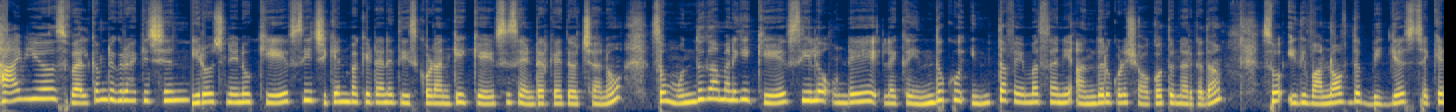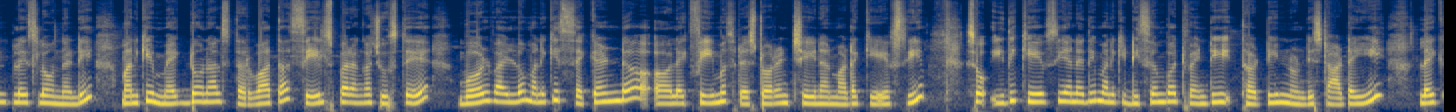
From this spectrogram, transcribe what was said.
Hi viewers welcome to Gruha kitchen ఈరోజు నేను కేఎఫ్సీ చికెన్ బకెట్ అనేది తీసుకోవడానికి కేఎఫ్సీ సెంటర్కి అయితే వచ్చాను. సో ముందుగా మనకి కేఎఫ్సీలో ఉండే లైక్ ఎందుకు ఇంత ఫేమస్ అని అందరూ కూడా షాక్ అవుతున్నారు కదా. సో ఇది one of the biggest second ప్లేస్లో ఉందండి. మనకి మెక్డొనాల్డ్స్ తర్వాత సేల్స్ పరంగా చూస్తే వరల్డ్ వైడ్లో మనకి second like famous restaurant chain అనమాట కేఎఫ్సి సో ఇది కేఎఫ్సీ అనేది మనకి డిసెంబర్ ట్వంటీ థర్టీన్ నుండి స్టార్ట్ అయ్యి లైక్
